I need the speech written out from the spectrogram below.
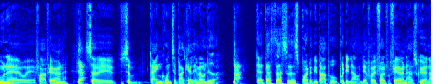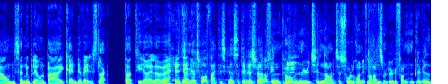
hun er jo øh, fra Færøerne, Ja. så, øh, så der er ingen grund til bare at kalde hende, hvad hun hedder. Der, der, der, så sprøjter vi bare på, på det navn der, for folk fra Færøerne har skøre navne, så nu bliver hun bare Grindevæld Slagtottir, eller hvad? Jamen, jeg tror faktisk, altså, det bliver svært at finde på nye tilnavne til Solrund efterhånden, som Lykkefonden blev ved.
